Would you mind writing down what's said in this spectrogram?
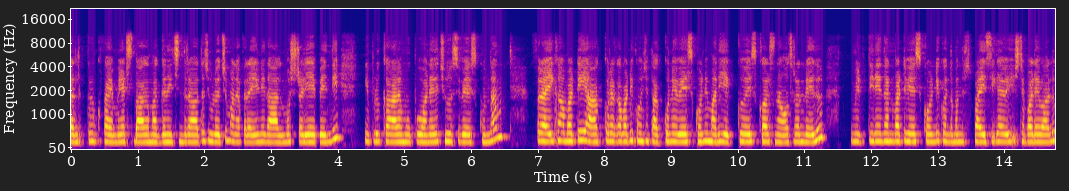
కలుపుకుని ఒక ఫైవ్ మినిట్స్ బాగా మగ్గనిచ్చిన తర్వాత చూడొచ్చు మన ఫ్రై అనేది ఆల్మోస్ట్ రెడీ అయిపోయింది. ఇప్పుడు కారం ఉప్పు అనేది చూసి వేసుకుందాం. ఫ్రై కాబట్టి ఆకుకూర కాబట్టి కొంచెం తక్కువనే వేసుకోండి. మరీ ఎక్కువ వేసుకోవాల్సిన అవసరం లేదు. మీరు తినేదాన్ని బట్టి వేసుకోండి. కొంతమంది స్పైసీగా ఇష్టపడే వాళ్ళు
